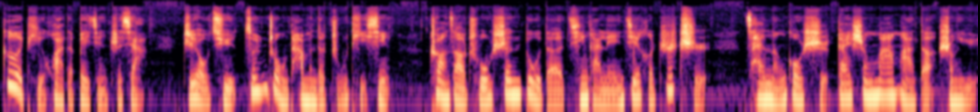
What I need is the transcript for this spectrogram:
个体化的背景之下，只有去尊重他们的主体性，创造出深度的情感连接和支持，才能够使该生妈妈的生育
